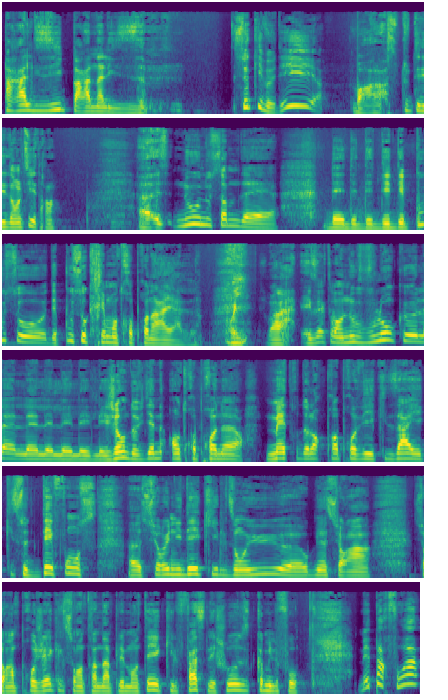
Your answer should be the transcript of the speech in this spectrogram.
paralysie par analyse. Ce qui veut dire bon alors tout est dit dans le titre. hein. Euh, nous nous sommes des des des des, des, pouces au des pouces au crime entrepreneurial. Oui, Voilà, exactement. Nous voulons que les, les, les, les, les gens deviennent entrepreneurs, maîtres de leur propre vie, qu'ils aillent et qu'ils se défoncent euh, sur une idée qu'ils ont eue euh, ou bien sur un, sur un projet qu'ils sont en train d'implémenter et qu'ils fassent les choses comme il faut. Mais parfois,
